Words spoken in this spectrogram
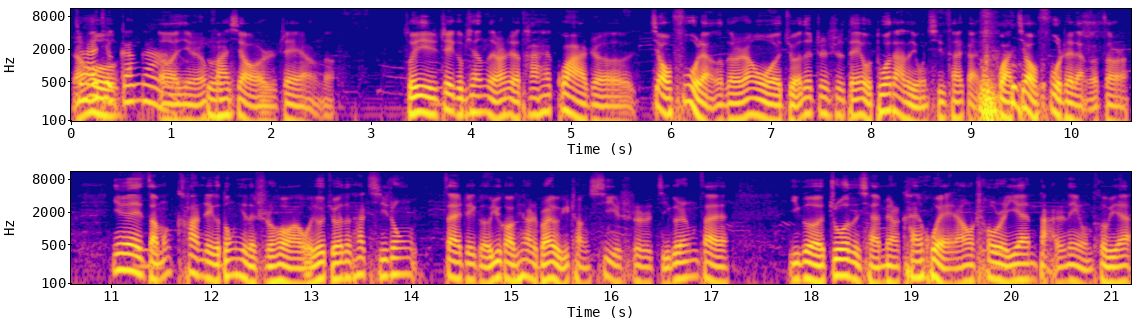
然后呃引人发笑是这样的。所以这个片子，而且他还挂着“教父”两个字，让我觉得这是得有多大的勇气才敢挂“教父”这两个字儿。因为咱们看这个东西的时候啊，我就觉得它其中在这个预告片里边有一场戏是几个人在一个桌子前面开会，然后抽着烟，打着那种特别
